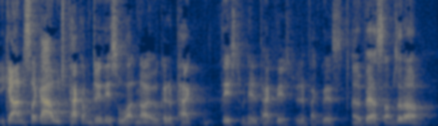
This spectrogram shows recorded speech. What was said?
you can't just like ah, we'll just pack up and do this. Or like no, we're gonna pack this. We need to pack this. We need to pack this. And about sums it up.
